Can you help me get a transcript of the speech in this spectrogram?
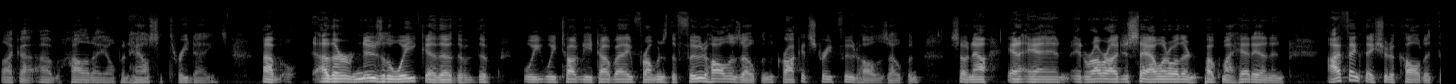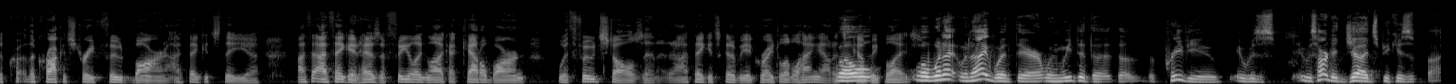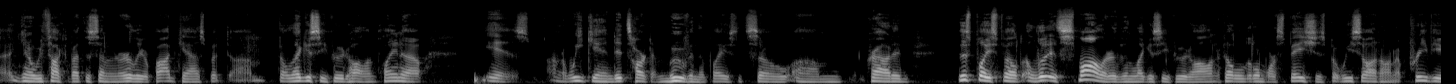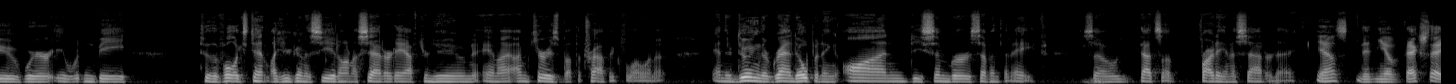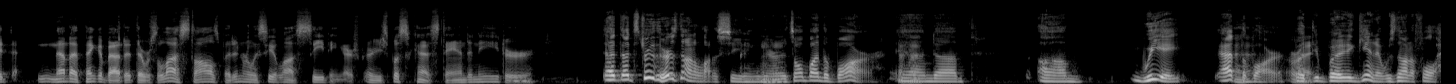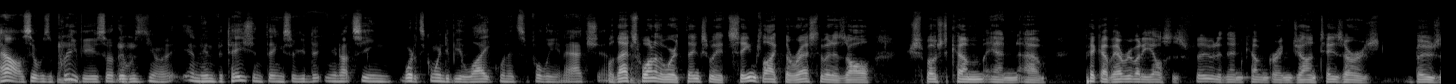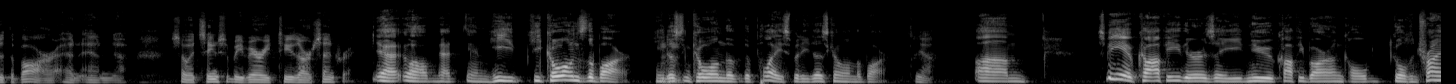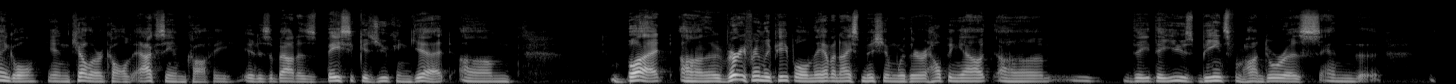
like a, a holiday open house at Three Danes. Um, other news of the week, uh, the, the, the we, we talked you talked about it from is the food hall is open. The Crockett Street Food Hall is open. So now, and and, and Robert, I'll just say I went over there and poked my head in, and I think they should have called it the the Crockett Street Food Barn. I think it's the uh, I, th- I think it has a feeling like a cattle barn with food stalls in it, and I think it's going to be a great little hangout. It's a Well, comfy place. Well, when I when I went there, when we did the, the the preview, it was it was hard to judge because uh, you know we talked about this on an earlier podcast, but um, the Legacy Food Hall in Plano is on a weekend. It's hard to move in the place. It's so um, crowded. This place felt a little it's smaller than Legacy Food Hall and it felt a little more spacious. But we saw it on a preview where it wouldn't be to the full extent like you're going to see it on a Saturday afternoon. And I, I'm curious about the traffic flow in it. And they're doing their grand opening on December 7th and 8th. So that's a Friday and a Saturday. Yeah, you know, actually, I, now that I think about it, there was a lot of stalls, but I didn't really see a lot of seating. Are, are you supposed to kind of stand and eat, or That, that's true. There is not a lot of seating there. Mhm. It's all by the bar, Uh-huh. and uh, um, we ate at the Uh-huh. bar. Right. But but again, it was not a full house. It was a Mhm. preview, so there Mhm. was you know an invitation thing. So you're you're not seeing what it's going to be like when it's fully in action. Well, that's one of the weird things. It seems like the rest of it is all you're supposed to come and um, pick up everybody else's food and then come drink John Tizar's booze at the bar, and and uh, so it seems to be very Tizar centric. yeah. Well, and he he co-owns the bar. He Mhm. doesn't co-own the the place, but he does co-own the bar. Yeah. Um, speaking of coffee, there is a new coffee bar on Gold, Golden Triangle in Keller called Axiom Coffee. It is about as basic as you can get. Um, but uh, they're very friendly people, and they have a nice mission where they're helping out. Um, they they use beans from Honduras, and the,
